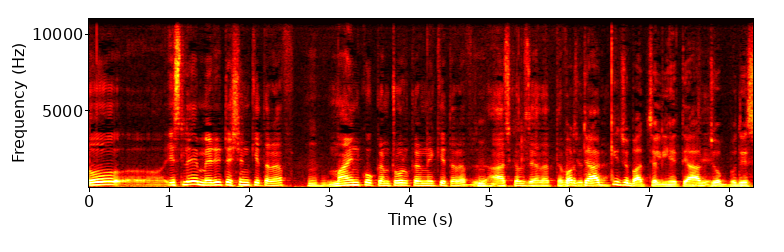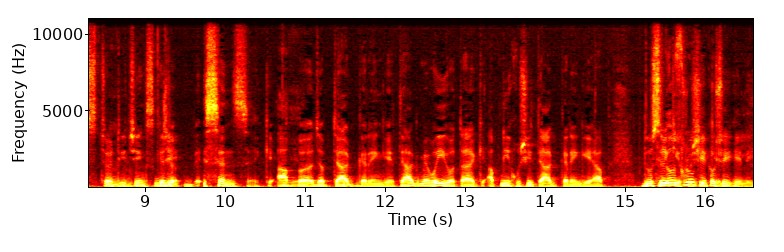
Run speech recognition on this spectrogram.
तो इसलिए मेडिटेशन की तरफ़ माइंड को कंट्रोल करने की तरफ़ आजकल ज़्यादा और त्याग की जो बात चली है त्याग जो। बुद्धिस्ट टीचिंग्स के जो एसेंस है कि आप जब त्याग करेंगे त्याग में वही होता है कि अपनी खुशी त्याग करेंगे आप दूसरे की खुशी की खुशी के लिए।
